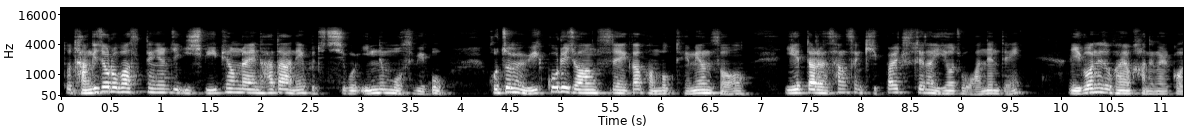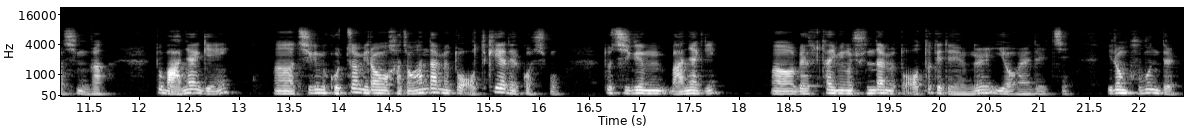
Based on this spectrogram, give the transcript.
또 단기적으로 봤을 때는 현재 22평 라인 하단에 부딪히고 있는 모습이고 고점의 윗꼬리 저항세가 반복되면서 이에 따른 상승 깃발 추세가 이어져 왔는데 이번에도 과연 가능할 것인가? 또 만약에 어, 지금이 고점이라고 가정한다면 또 어떻게 해야 될 것이고 또 지금 만약에 어, 매수 타이밍을 준다면 또 어떻게 대응을 이어가야 될지 이런 부분들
